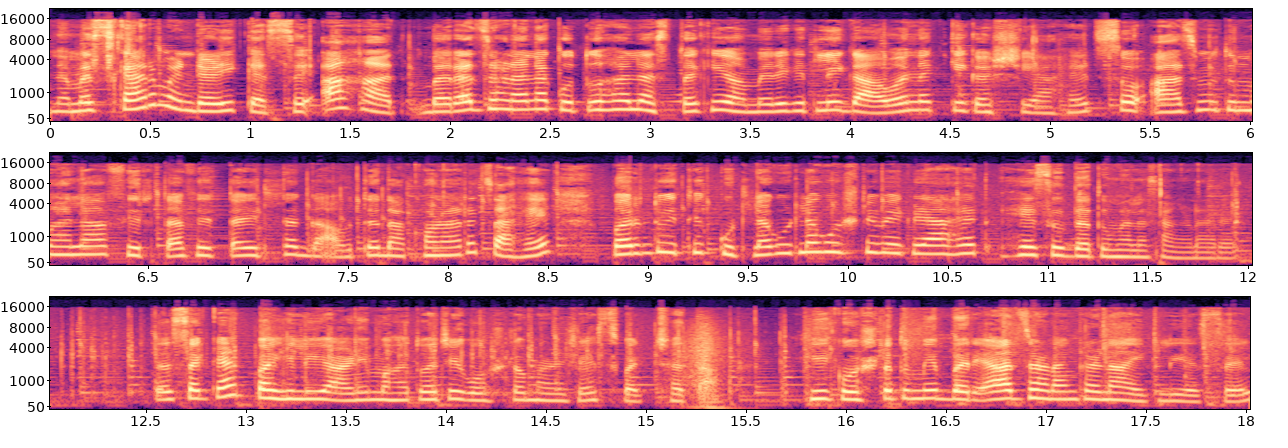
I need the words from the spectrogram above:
नमस्कार मंडळी कसे आहात? बऱ्याच जणांना कुतूहल असतं की अमेरिकेतली गावं नक्की कशी आहेत. सो आज मी तुम्हाला फिरता फिरता इथलं गाव तर दाखवणारच आहे परंतु इथे कुठल्या कुठल्या गोष्टी वेगळ्या आहेत हे सुद्धा तुम्हाला सांगणार आहे. तर सगळ्यात पहिली आणि महत्त्वाची गोष्ट म्हणजे स्वच्छता. ही गोष्ट तुम्ही बऱ्याच जणांकडनं ऐकली असेल.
